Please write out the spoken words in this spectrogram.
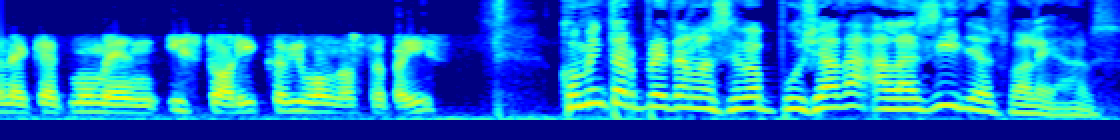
en aquest moment històric que viu el nostre país. Com interpreten la seva pujada a les Illes Balears?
